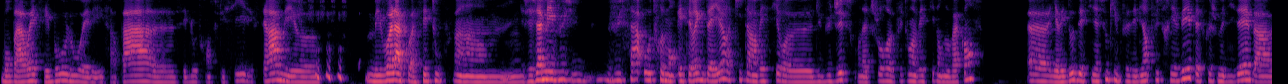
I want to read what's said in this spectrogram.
bon bah ouais c'est beau l'eau elle est sympa c'est de l'eau translucide etc mais mais voilà quoi, c'est tout. j'ai jamais vu, vu ça autrement. Et c'est vrai que d'ailleurs, quitte à investir euh, du budget, parce qu'on a toujours euh, plutôt investi dans nos vacances, euh, il y avait d'autres destinations qui me faisaient bien plus rêver parce que je me disais, bah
